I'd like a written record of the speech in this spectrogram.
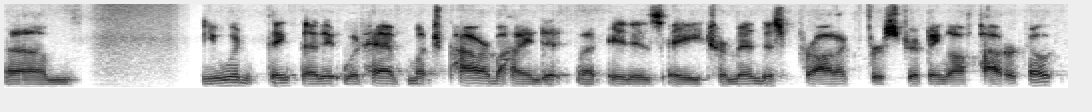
Um, you wouldn't think that it would have much power behind it, but it is a tremendous product for stripping off powder coat.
